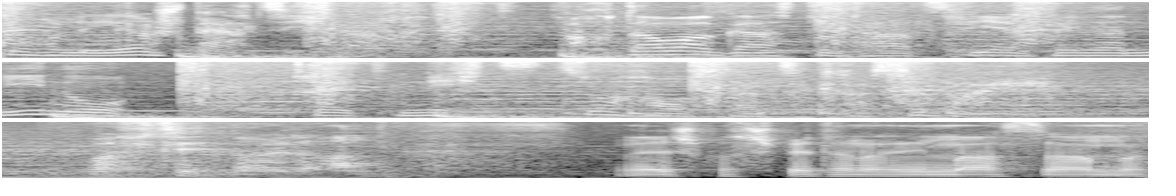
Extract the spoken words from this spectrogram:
Doch Lea sperrt sich nach. Auch Dauergast und Hartz-IV-Empfänger Nino trägt nichts zur Haushaltskasse bei. Was steht denn heute an? Ich muss später noch die Maßnahme.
